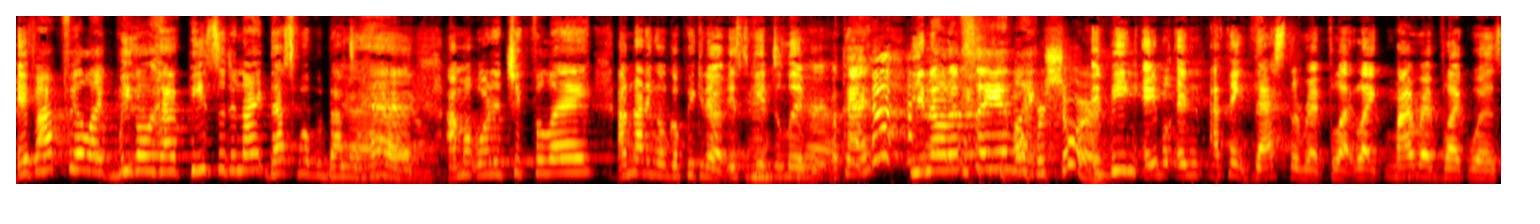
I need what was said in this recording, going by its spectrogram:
if I feel like we gonna have pizza tonight, that's what we're about yeah. to have. I'm gonna order Chick-fil-A. I'm not even gonna go pick it up. It's getting mm, delivered. Okay. You know what I'm saying? Oh, like, oh, for sure. And being able, and I think that's the red flag. Like my red flag was,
